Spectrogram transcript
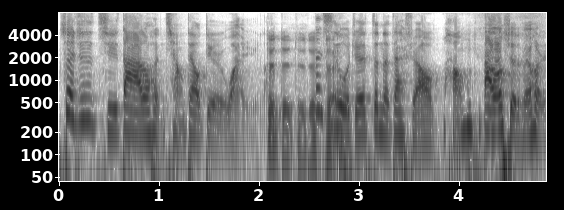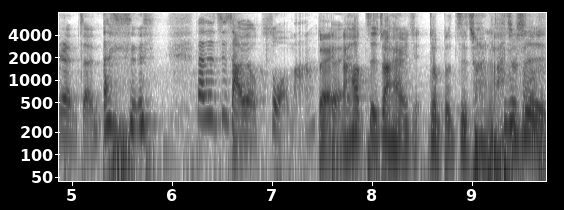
所以就是其实大家都很强调第二外语了。对对对对但其实。我觉得真的在学校好像大家都学的没有很认真，但是但是至少有做嘛。对，然后自传还有一件，就不是自传啦，就是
